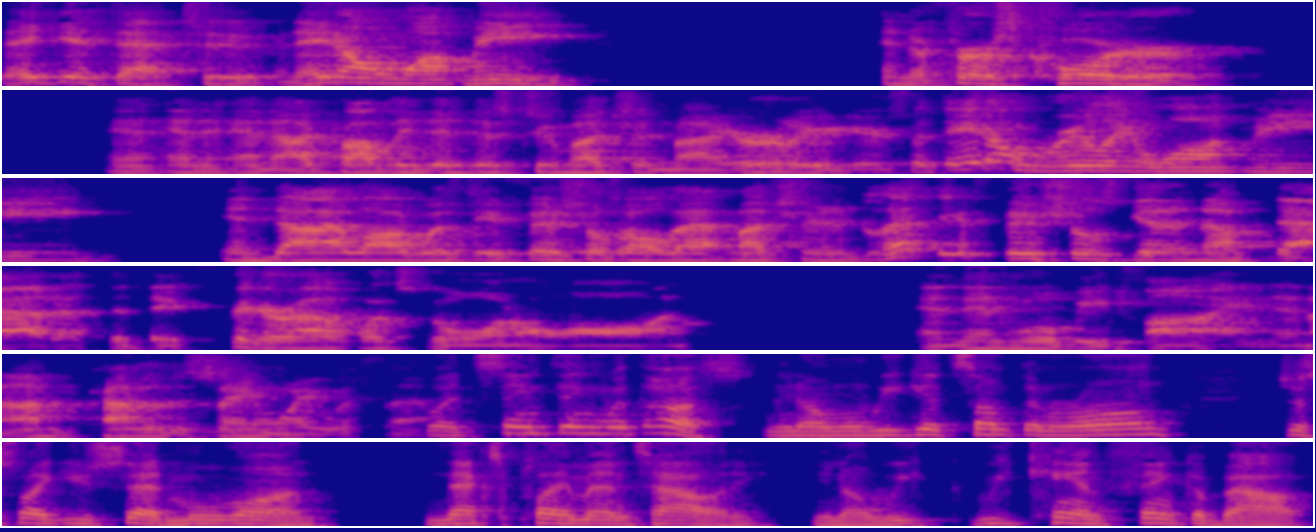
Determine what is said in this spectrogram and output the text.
They get that too, and they don't want me in the first quarter, and, and, and I probably did this too much in my earlier years, but they don't really want me in dialogue with the officials all that much and let the officials get enough data that they figure out what's going on and then we'll be fine and i'm kind of the same way with them but same thing with us you know when we get something wrong just like you said move on next play mentality you know we we can't think about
